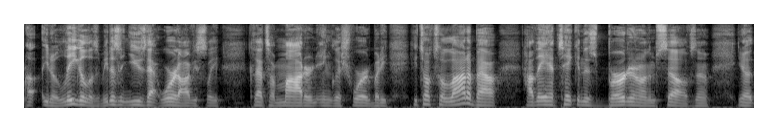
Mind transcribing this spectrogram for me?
uh, you know legalism. He doesn't use that word obviously because that's a modern english word but he, he talks a lot about how they have taken this burden on themselves. Now you know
